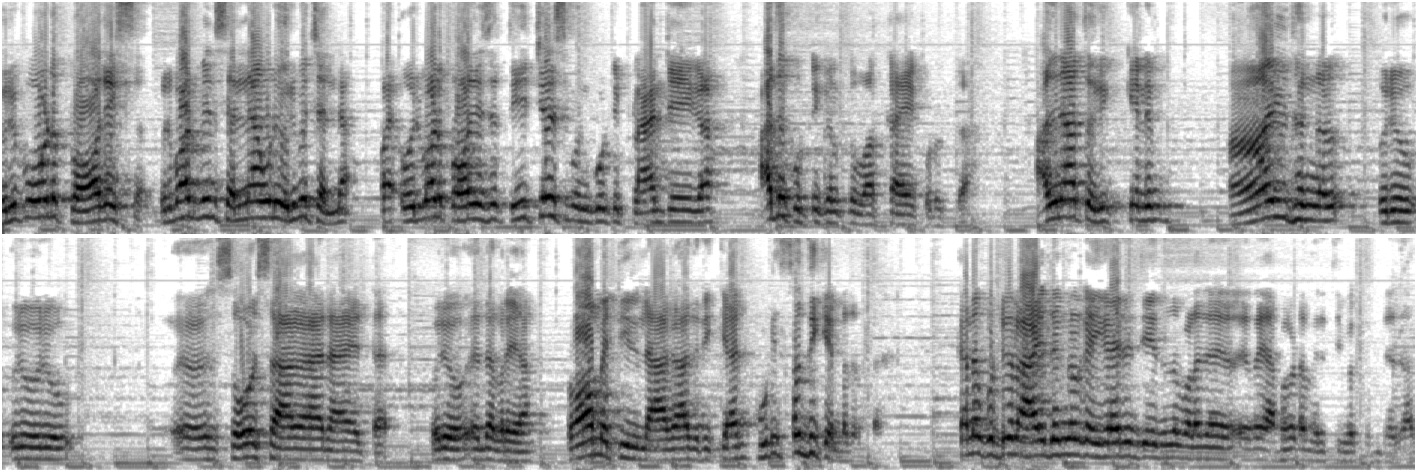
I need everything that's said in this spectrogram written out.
ഒരുപാട് പ്രോജക്ട്സ് ഒരുപാട് മീൻസ് എല്ലാം കൂടി ഒരുമിച്ചല്ല ഒരുപാട് പ്രോജക്ട്സ് ടീച്ചേഴ്സ് മുൻകൂട്ടി പ്ലാൻ ചെയ്യുക അത് കുട്ടികൾക്ക് വർക്കായി കൊടുക്കുക. അതിനകത്ത് ഒരിക്കലും ആയുധങ്ങൾ ഒരു ഒരു ഒരു സോഴ്സ് ആകാനായിട്ട് ഒരു എന്താ പറയുക റോ മെറ്റീരിയൽ ആകാതിരിക്കാൻ കൂടി ശ്രദ്ധിക്കേണ്ടതുണ്ട്. കാരണം കുട്ടികൾ ആയുധങ്ങൾ കൈകാര്യം ചെയ്യുന്നത് വളരെ ഏറെ അപകടം വരുത്തി വെക്കുന്നത് അത്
